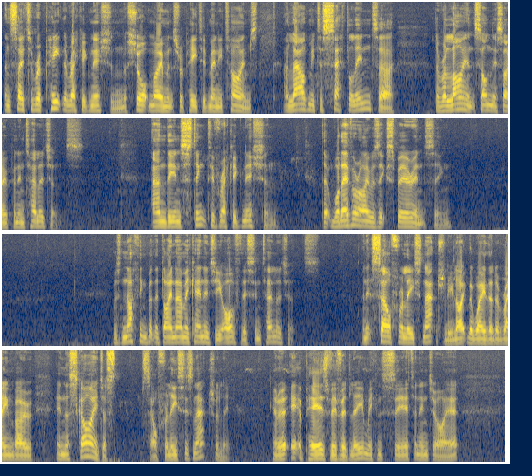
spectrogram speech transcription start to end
And so to repeat the recognition, the short moments repeated many times, allowed me to settle into the reliance on this open intelligence and the instinctive recognition that whatever I was experiencing was nothing but the dynamic energy of this intelligence. And it self-released naturally, like the way that a rainbow in the sky just self-releases naturally. You know, it appears vividly and we can see it and enjoy it,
